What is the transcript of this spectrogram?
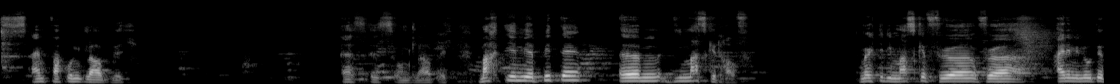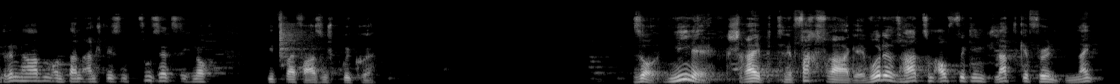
Es ist einfach unglaublich. Es ist unglaublich. Macht ihr mir bitte ähm, die Maske drauf. Ich möchte die Maske für, für eine Minute drin haben und dann anschließend zusätzlich noch die zwei Phasen Sprühkur. So, Nine schreibt eine Fachfrage. Wurde das Haar zum Aufwickeln glatt geföhnt? Nein.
